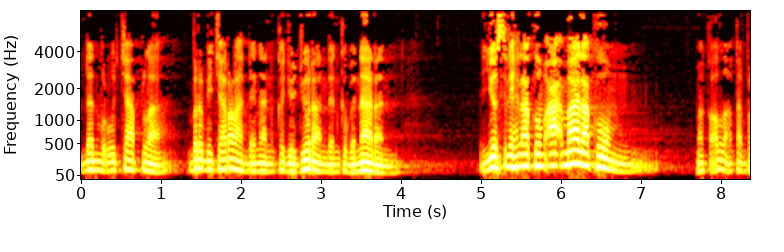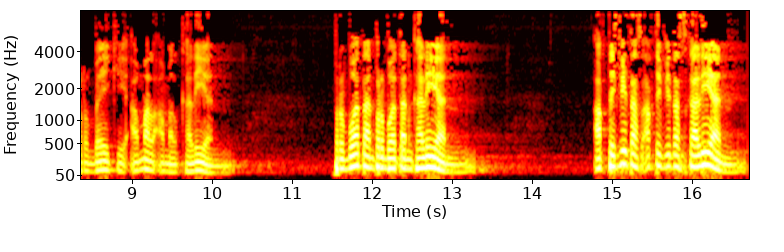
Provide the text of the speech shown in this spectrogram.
dan berucaplah, berbicaralah dengan kejujuran dan kebenaran. Yuslih lakum a'malakum. Maka Allah akan perbaiki amal-amal kalian. Perbuatan-perbuatan kalian. Aktivitas-aktivitas kalian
